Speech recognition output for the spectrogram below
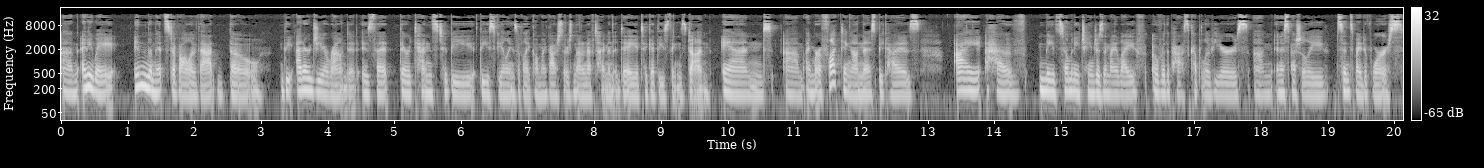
um, anyway, in the midst of all of that, though, the energy around it is that there tends to be these feelings of like, oh my gosh, there's not enough time in the day to get these things done. And um, I'm reflecting on this because I have made so many changes in my life over the past couple of years, um, and especially since my divorce.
